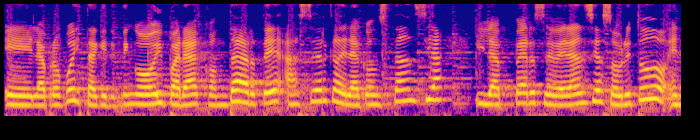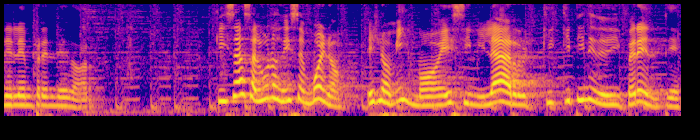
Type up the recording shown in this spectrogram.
eh, la propuesta que te tengo hoy para contarte acerca de la constancia y la perseverancia, sobre todo en el emprendedor. Quizás algunos dicen, bueno, es lo mismo, es similar, ¿qué, ¿qué, tiene de diferente?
